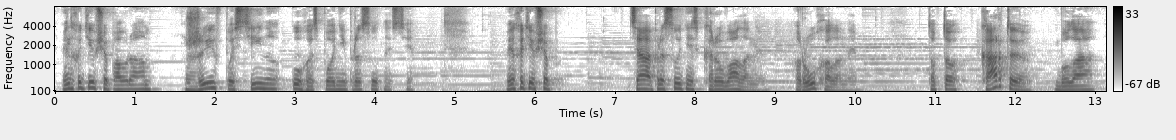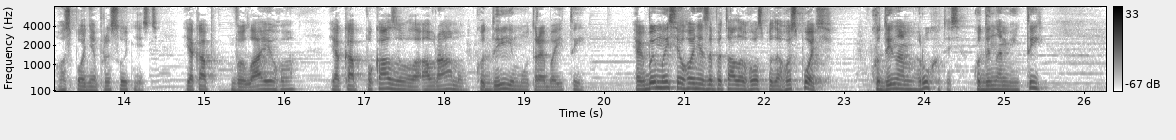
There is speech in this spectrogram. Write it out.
Він хотів, щоб Авраам жив постійно у Господній присутності. Він хотів, щоб ця присутність керувала ним, рухала ним. Тобто картою була Господня присутність, яка б вела його, яка б показувала Аврааму, куди йому треба йти. Якби ми сьогодні запитали Господа, Господь, куди нам рухатися, куди нам йти?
